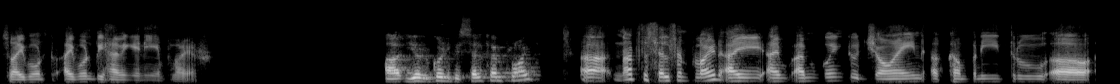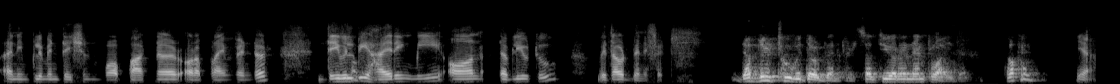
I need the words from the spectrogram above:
so I won't I won't be having any employer. Uh, you're going to be self-employed? Uh, not the self-employed. I I'm, I'm going to join a company through uh, an implementation partner or a prime vendor. They will be hiring me on W two without benefits. W two without benefits. So you're an employee then. Okay. Yeah.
